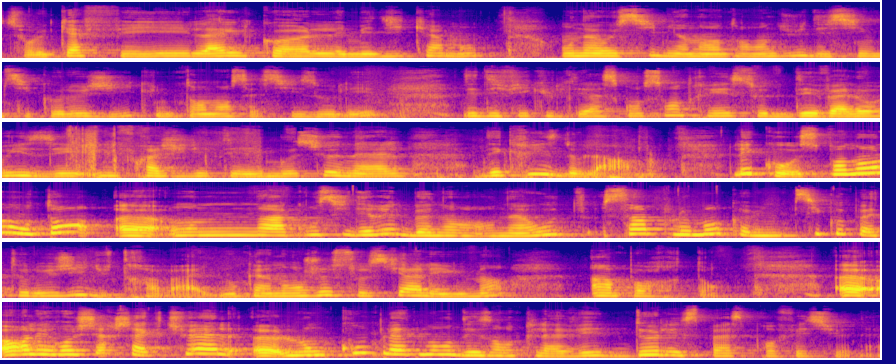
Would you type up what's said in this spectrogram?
sur le café, l'alcool, les médicaments. On a aussi bien entendu des signes psychologiques, une tendance à s'isoler, des difficultés à se concentrer, se dévaloriser, une fragilité émotionnelle, des crises de larmes. Les causes. Pendant longtemps, euh, on a considéré le burn-out simplement comme une psychopathologie du travail, donc un enjeu social et humain important. Euh, or, les recherches actuelles euh, l'ont complètement désenclavé de l'espace professionnel.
